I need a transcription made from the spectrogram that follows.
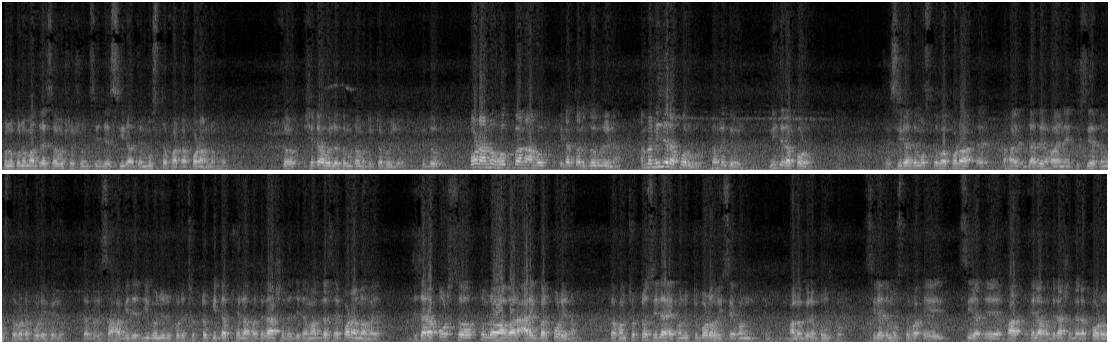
কোনো কোনো মাদ্রাসা অবশ্য শুনছি যে সিরাতে মুস্তফাটা পড়ানো হয়। তো সেটা হইল তো মোটামুটি একটা হইল। কিন্তু পড়ানো হোক বা না হোক, এটা তো জরুরি না। আমরা নিজেরা পড়ব, তাহলেই তো হইল। নিজেরা পড়ো। সিরাতে মোস্তফা পড়া হয়, যাদের হয় নাই, তো সিরাতে মুস্তফাটা পড়ে ফেলো। তারপরে সাহাবিদের জীবনের উপরে ছোট্ট কিতাব খেলাফতের আসাতে যেটা মাদ্রাসায় পড়ানো হয়, যে যারা পড়ছো তোমরা আবার আরেকবার পড়ে নাও। তখন ছোট্ট সিরা এখন একটু বড় হয়েছে এখন ভালো করে বুঝব। সিরাতে মুস্তফা এই সিরাতে খাত খেলাফতের আসা যারা পড়ো।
